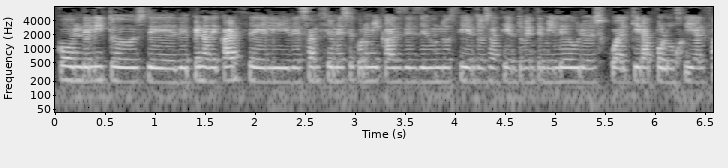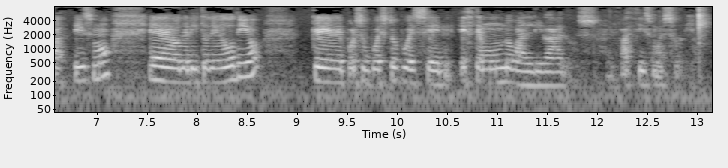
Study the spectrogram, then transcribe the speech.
con delitos de, pena de cárcel y de sanciones económicas desde un 200 a 120 mil euros cualquier apología al fascismo eh, o delito de odio, que por supuesto pues en este mundo van ligados. El fascismo es odio.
